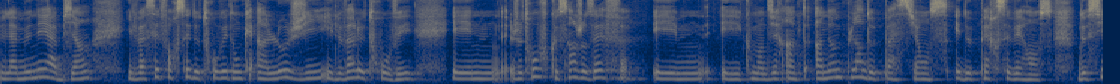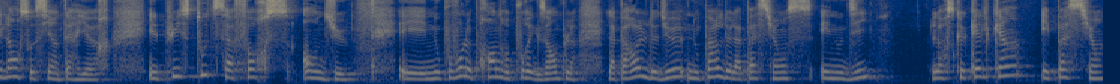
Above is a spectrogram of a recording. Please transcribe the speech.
la mener à bien. Il va s'efforcer de trouver donc un logis. Il va le trouver. Et euh, je trouve que Saint Joseph est, est, comment dire un, un homme plein de patience et de persévérance, de silence aussi intérieur. Il puise toute sa force en Dieu. Et nous pouvons le prendre pour exemple. La parole de Dieu nous parle de la patience et nous dit lorsque quelqu'un est patient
